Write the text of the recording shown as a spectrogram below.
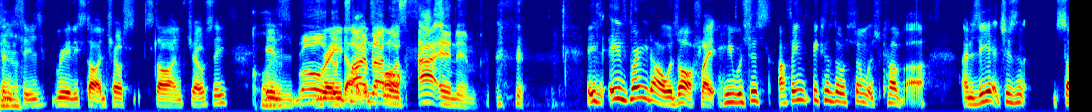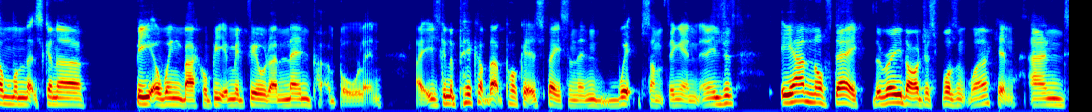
since he's really started Chelsea, starting Chelsea. Quite. His Bro, the radar timeline was, off. at in him. his, his radar was off. Like he was just, I think because there was so much cover, and Ziyech isn't someone that's gonna beat a wing back or beat a midfielder and then put a ball in. Like he's gonna pick up that pocket of space and then whip something in. And he just he had an off day. The radar just wasn't working. And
